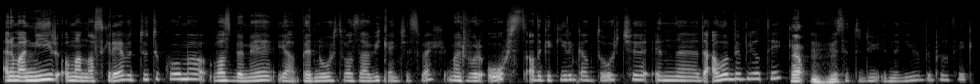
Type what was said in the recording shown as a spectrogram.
En een manier om aan dat schrijven toe te komen was bij mij, ja, bij Noord was dat weekendjes weg, maar voor Oogst had ik hier een kantoortje in uh, de oude bibliotheek. Ja. Mm We zitten nu in de nieuwe bibliotheek.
